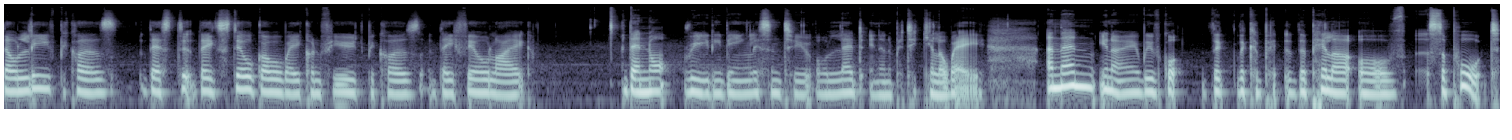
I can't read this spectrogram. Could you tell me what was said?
they'll leave because they're st- they still go away confused because they feel like they're not really being listened to or led in a particular way. And then you know we've got the the the pillar of support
